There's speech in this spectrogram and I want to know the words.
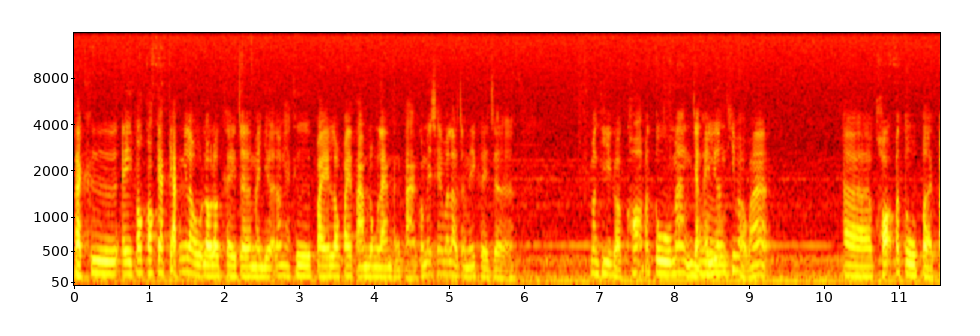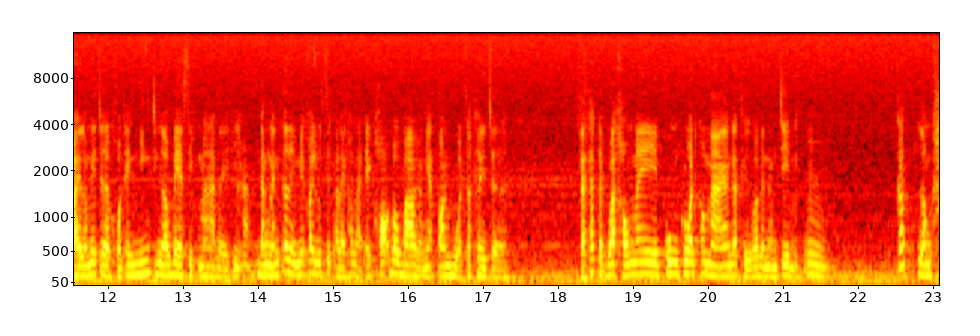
แต่คือไอ้ก๊อกก๊อกแก๊กแก๊กนี่เราเราเราเคยเจอมาเยอะแล้วไงคือไปเราไปตามโรงแรมต่างๆ ก็ไม่ใช่ว่าเราจะไม่เคยเจอ บางทีก็เคาะประตูมั่งอย่างไอ้อืมเรื่องที่แบบว่าเอ่อเคาะประตูเปิดไปเราไม่เจอคนไอ้นี่จริงๆแล้วเบสิกมากเลยพี่ดังนั้นก็เลยไม่ค่อยรู้สึกอะไรเท่าไหร่ไอ้เคาะเบาๆอย่างเงี้ยตอนบวชก็เคยเจอ แต่ถ้าเกิดว่าเขาไม่พุ่งพรวดเข้ามางั้นก็ถือว่าเป็นน้ำจิ้มอืมก็ลำค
